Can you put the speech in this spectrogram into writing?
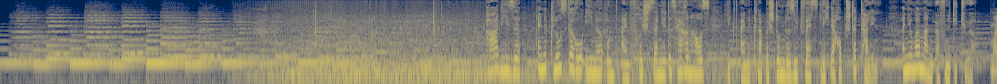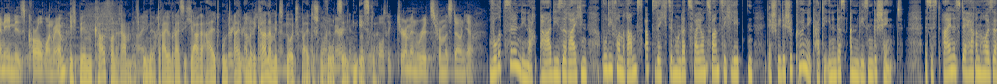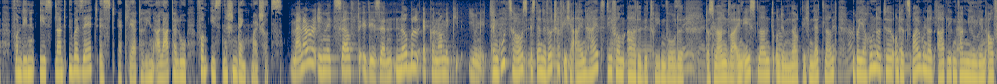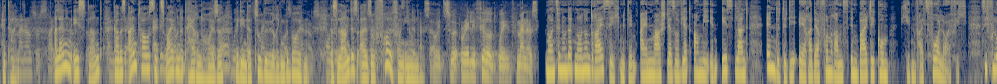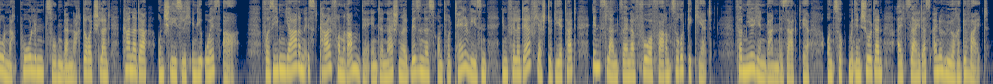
Paradiese, eine Klosterruine und ein frisch saniertes Herrenhaus liegt eine knappe Stunde südwestlich der Hauptstadt Tallinn. Ein junger Mann öffnet die Tür. Ich bin Karl von Ram. Ich bin 33 Jahre alt und ein Amerikaner mit deutsch-baltischen Wurzeln in Estland. Wurzeln, die nach Padise reichen, wo die von Rams ab 1622 lebten. Der schwedische König hatte ihnen das Anwesen geschenkt. Es ist eines der Herrenhäuser, von denen Estland übersät ist, erklärte Rin Alatalu vom estnischen Denkmalschutz. Ein Gutshaus ist eine wirtschaftliche Einheit, die vom Adel betrieben wurde. Das Land war in Estland und im nördlichen Lettland über Jahrhunderte unter 200 adligen Familien aufgeteilt. Allein in Estland gab es 1200 Herrenhäuser mit den dazugehörigen Gebäuden. Das Land ist also voll von ihnen. 1939 mit dem Einmarsch der Sowjetarmee in Estland endete die Ära der von Rams im Baltikum, jedenfalls vorläufig. Sie flohen nach Polen, zogen dann nach Deutschland, Kanada und schließlich in die USA. Vor sieben Jahren ist Karl von Ramm, der International Business und Hotelwesen in Philadelphia studiert hat, ins Land seiner Vorfahren zurückgekehrt. Familienbande, sagt er und zuckt mit den Schultern, als sei das eine höhere Gewalt.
